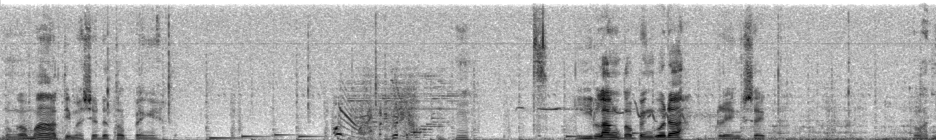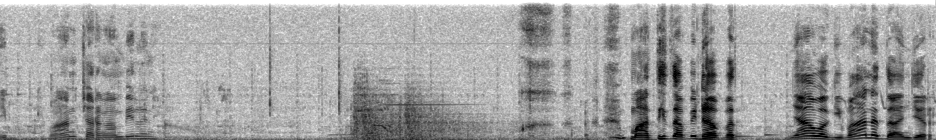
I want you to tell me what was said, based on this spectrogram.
Lu nggak mati masih ada topengnya. Hmm. Hilang topeng gua dah, brengsek. Wah, ini gimana cara ngambilnya nih? mati tapi dapat nyawa gimana tuh anjir?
